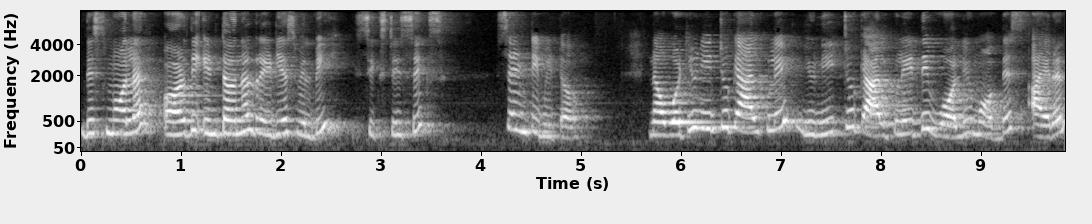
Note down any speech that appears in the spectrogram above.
the smaller or the internal radius will be 66 centimeter. Now what you need to calculate? You need to calculate the volume of this iron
